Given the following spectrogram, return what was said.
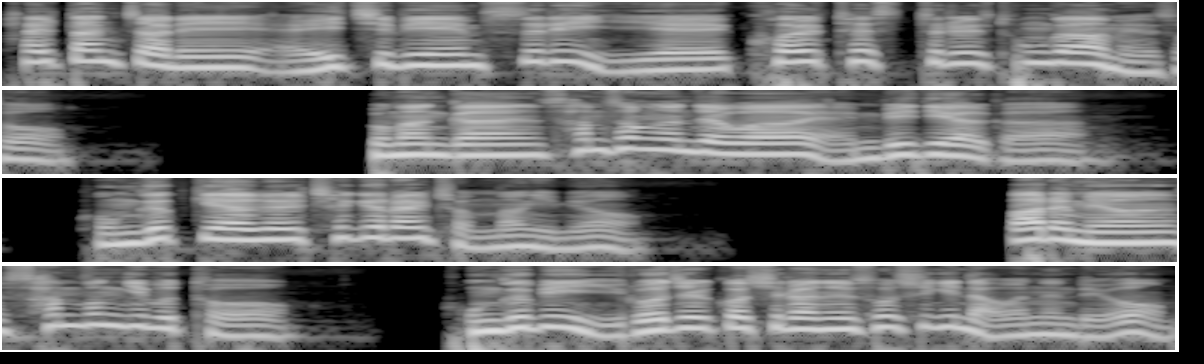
8단짜리 HBM3E의 퀄 테스트를 통과하면서 조만간 삼성전자와 엔비디아가 공급 계약을 체결할 전망이며 빠르면 3분기부터 공급이 이루어질 것이라는 소식이 나왔는데요.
